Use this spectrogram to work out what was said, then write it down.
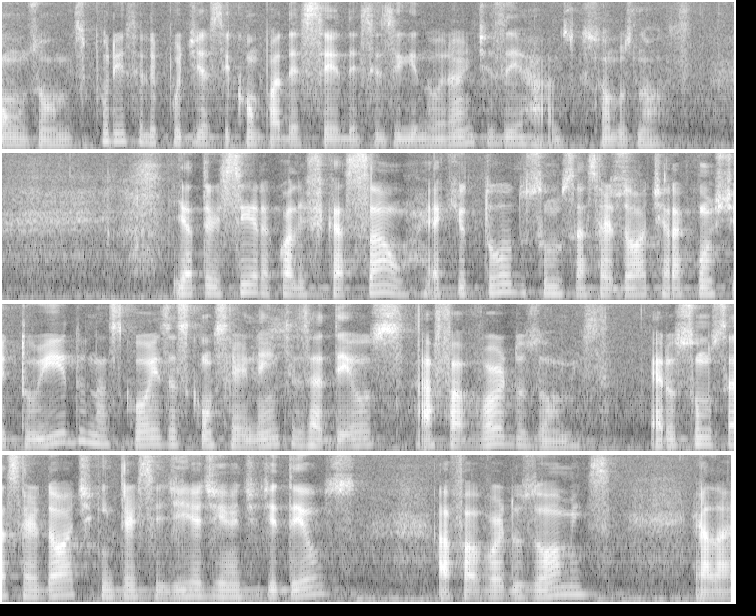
com os homens, por isso ele podia se compadecer desses ignorantes e errados que somos nós. E a terceira qualificação é que todo sumo sacerdote era constituído nas coisas concernentes a Deus a favor dos homens. Era o sumo sacerdote que intercedia diante de Deus a favor dos homens. Ela,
